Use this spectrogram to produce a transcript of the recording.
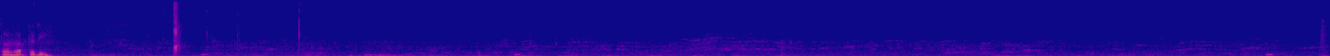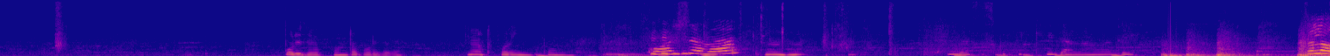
তাড়াতাড়ি। পড়ে যাবে ফোনটা পড়ে যাবে। নট করিং ফোন হুম হুম। মেসেজ করতে কি জ্বালা আমাদের চলো।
